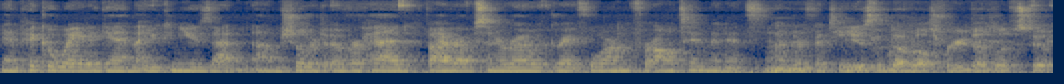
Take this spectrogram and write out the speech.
and pick a weight again that you can use that um, shoulder to overhead five reps in a row with great form for all 10 minutes under fatigue. use the dumbbells for your deadlifts too.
